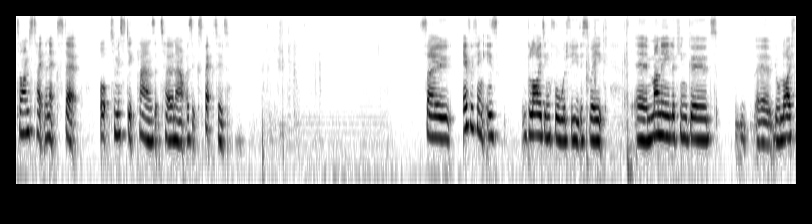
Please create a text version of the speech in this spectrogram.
Time to take the next step. Optimistic plans that turn out as expected. So everything is gliding forward for you this week. Uh, money looking good. Uh, your life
